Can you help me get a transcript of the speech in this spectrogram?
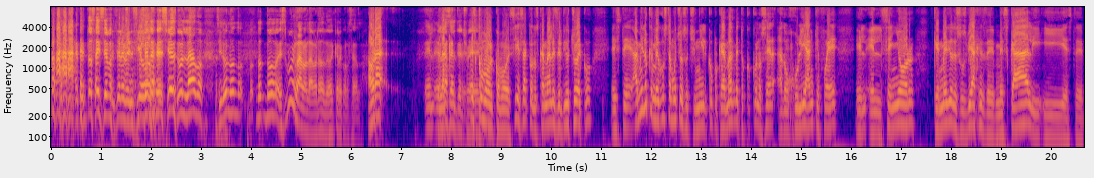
Entonces ahí se, Se le venció. Se le venció de un lado. Si no, no, no, no, no, es muy raro, la verdad, hay que reconocerlo. Ahora, el- el- La casa del tío Chueco. es como, como, sí, exacto, los canales del tío Chueco. Este, a mí lo que me gusta mucho de Xochimilco, porque además me tocó conocer a don Julián, que fue el, el señor que en medio de sus viajes de mezcal y, y, este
